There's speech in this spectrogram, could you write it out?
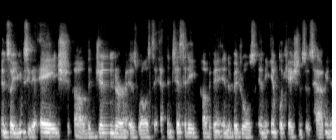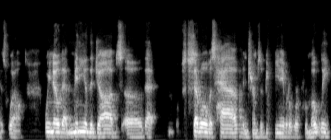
And so you can see the age, uh, the gender, as well as the ethnicity of individuals and the implications it's having as well. We know that many of the jobs uh, that several of us have in terms of being able to work remotely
